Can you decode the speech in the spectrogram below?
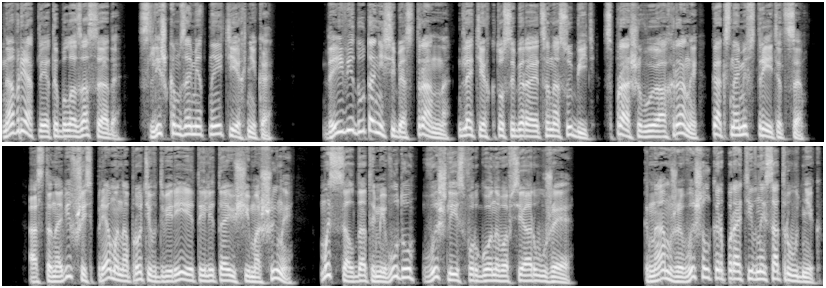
Навряд ли это была засада, Слишком заметная техника. Да и ведут они себя странно для тех, кто собирается нас убить. Спрашиваю охраны, как с нами встретиться. Остановившись прямо напротив дверей этой летающей машины, мы с солдатами Вуду вышли из фургона во всеоружие. К нам же вышел корпоративный сотрудник.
